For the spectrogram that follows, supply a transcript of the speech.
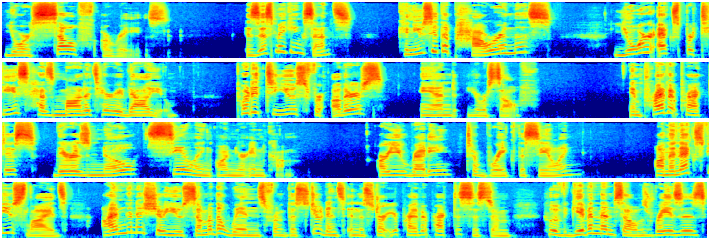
yourself a raise. Is this making sense? Can you see the power in this? Your expertise has monetary value. Put it to use for others and yourself. In private practice, there is no ceiling on your income. Are you ready to break the ceiling? On the next few slides, I'm going to show you some of the wins from the students in the Start Your Private Practice system who have given themselves raises,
